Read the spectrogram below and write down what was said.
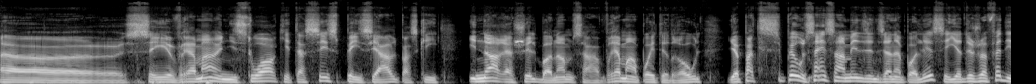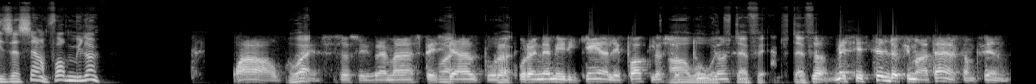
c'est vraiment une histoire qui est assez spéciale parce qu'il n'a arraché le bonhomme. Ça n'a vraiment pas été drôle. Il a participé aux 500 000 d'Indianapolis et il a déjà fait des essais en Formule 1. Wow! Ouais. ça, c'est vraiment spécial pour, pour un Américain à l'époque. Là, ah oui, tout à fait. Tout à fait. Mais c'est style documentaire comme film.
